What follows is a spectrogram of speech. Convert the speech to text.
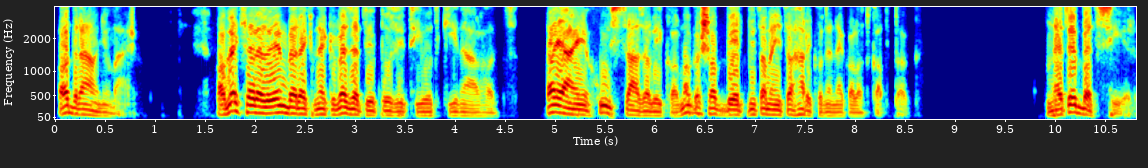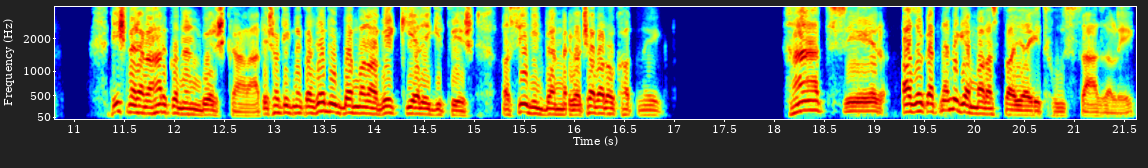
add rá a nyomást. A megfelelő embereknek vezető pozíciót kínálhatsz. Ajánlj 20%-kal magasabb bért, mint amennyit a Harkonnenek alatt kaptak. Ne többet szír. Ismerem a Harkonnen bőrskálát, és akiknek az edükben van a végkielégítés, a szívükben meg a csavaroghatnék. Hát, szér, azokat nem igen marasztalja itt 20%.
